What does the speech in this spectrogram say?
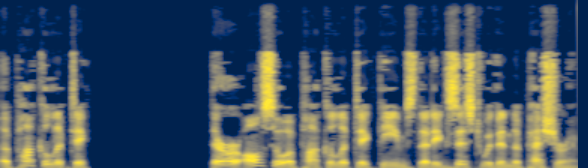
Apocalyptic There are also apocalyptic themes that exist within the Pesharim.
